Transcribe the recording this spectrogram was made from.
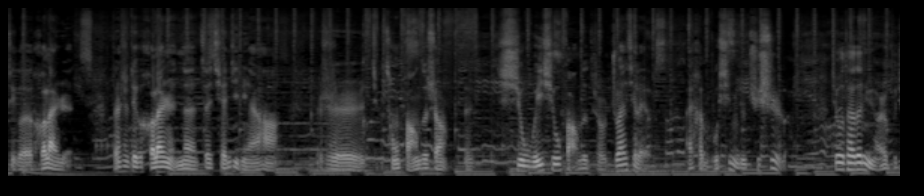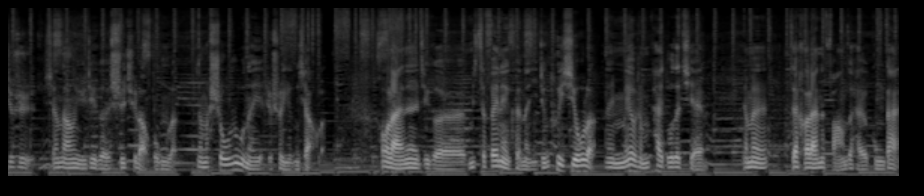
这个荷兰人，但是这个荷兰人呢，在前几年哈，就是从房子上嗯修维修房子的时候摔下来了，哎，很不幸就去世了。结果他的女儿不就是相当于这个失去老公了，那么收入呢也就受影响了。后来呢，这个 Mr. f e n i k 呢已经退休了，那没有什么太多的钱，那么在荷兰的房子还有公贷，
